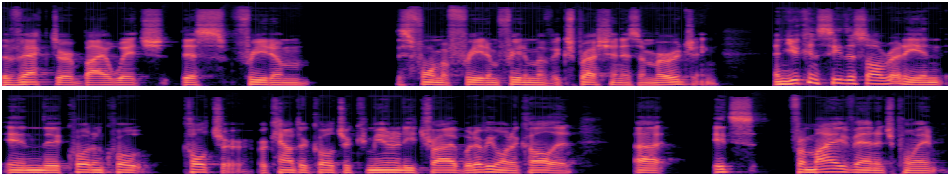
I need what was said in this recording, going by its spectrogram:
the vector by which this freedom this form of freedom, freedom of expression, is emerging, and you can see this already in in the quote unquote culture or counterculture community tribe, whatever you want to call it. Uh, it's from my vantage point,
